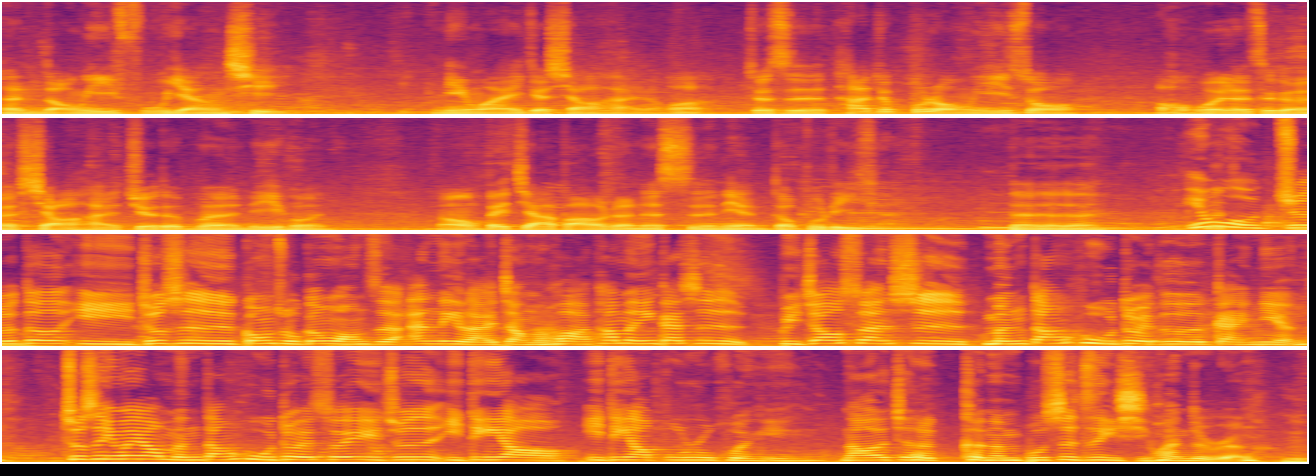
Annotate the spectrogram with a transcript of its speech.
很容易抚养起另外一个小孩的话，就是他就不容易说哦，为了这个小孩绝对不能离婚，然后被家暴忍了十年都不离开。对对对，因为我觉得以就是公主跟王子的案例来讲的话，他们应该是比较算是门当户对这个概念。就是因为要门当户对，所以就是一定要一定要步入婚姻，然后而且可能不是自己喜欢的人。嗯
